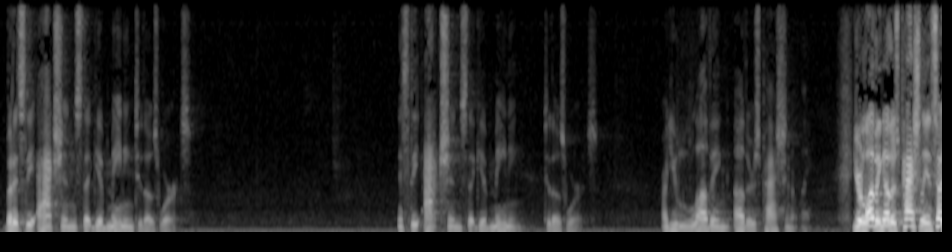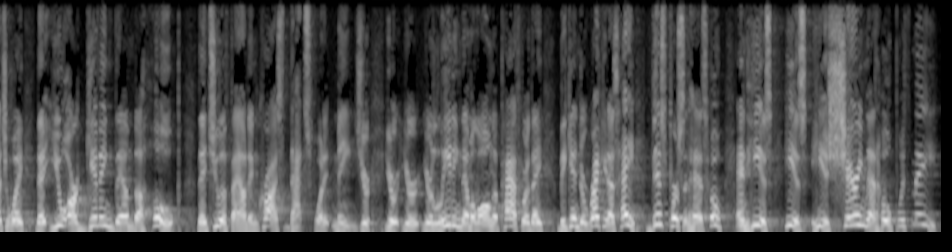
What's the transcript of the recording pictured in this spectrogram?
But it's the actions that give meaning to those words. It's the actions that give meaning to those words. Are you loving others passionately? You're loving others passionately in such a way that you are giving them the hope that you have found in Christ. That's what it means. You're, you're, you're, you're leading them along a path where they begin to recognize hey, this person has hope, and he is, he is, he is sharing that hope with me.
